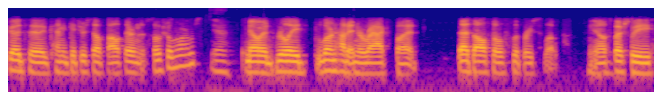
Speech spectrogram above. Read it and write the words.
good to kind of get yourself out there in the social norms. Yeah. You know, and really learn how to interact, but that's also a slippery slope. You know, especially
